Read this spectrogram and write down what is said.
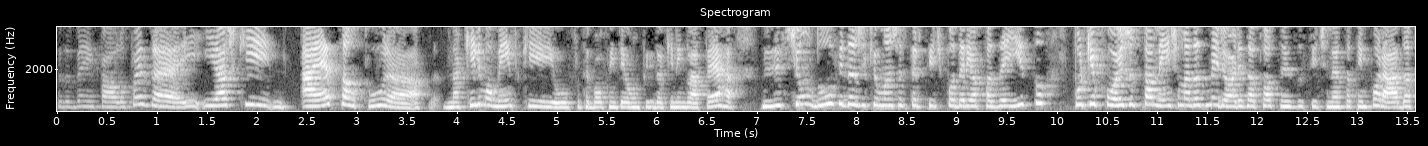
Tudo bem, Paulo? Pois é, e, e, acho que a essa altura, naquele momento que o futebol foi interrompido aqui na Inglaterra, não existiam dúvidas de que o Manchester City poderia fazer isso, porque foi justamente uma das melhores atuações do City nessa temporada,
